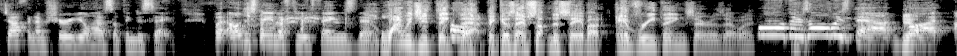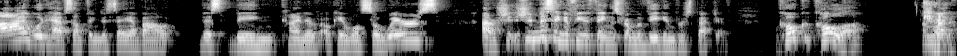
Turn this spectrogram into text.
stuff, and I'm sure you'll have something to say. But I'll just name a few things that. Why would you think Oh. that? Because I have something to say about everything, Sarah? Is that why? Well, there's always that, Yeah. but I would have something to say about this being kind of okay. Well, so where's I don't know? She, she's missing a few things from a vegan perspective. Coca Cola. I'm Okay. like,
